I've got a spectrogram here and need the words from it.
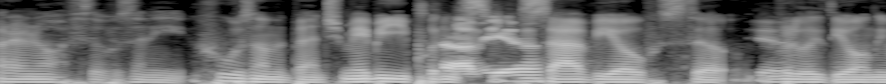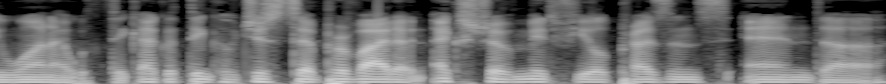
I don't know if there was any who was on the bench. Maybe you put in Savio. Savio still Yeah. really the only one I would think I could think of just to provide an extra midfield presence and uh,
